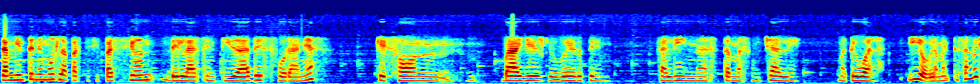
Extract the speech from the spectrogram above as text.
También tenemos la participación de las entidades foráneas, que son Valle, Río Verde, Salinas, Tamazunchale, Matehuala y obviamente San Luis.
